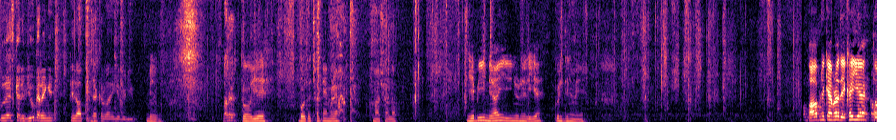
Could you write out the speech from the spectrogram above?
पूरा इसका रिव्यू करेंगे फिर आपको चेक करवाएँगे वीडियो बिल्कुल। तो ये बहुत अच्छा कैमरा है माशाल्लाह। ये भी नया ही इन्होंने लिया है कुछ दिन हुए हैं आपने कैमरा देखा ही है तो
